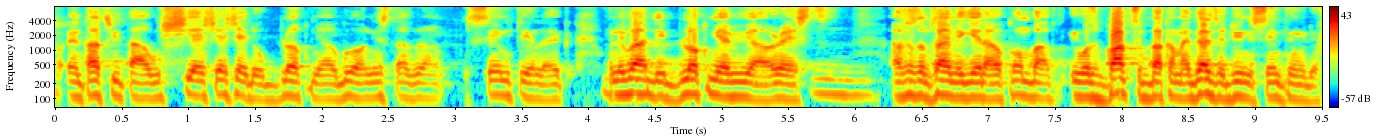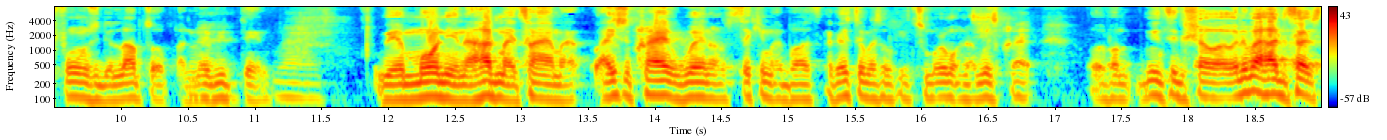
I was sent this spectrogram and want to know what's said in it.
I'll enter Twitter. I'll share, share, share. They'll block me. I'll go on Instagram. Same thing. Like whenever they block me everywhere, I'll rest. Mm. After some time again, I'll come back. It was back to back, and my guys are doing the same thing with the phones, with the laptop, and everything Right. we were mourning. I had my time. I, I used to cry when I was taking my bath. Like I used to tell myself, okay, tomorrow morning I'm going to cry. Or if I'm going to take a shower, whenever I had the chance,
